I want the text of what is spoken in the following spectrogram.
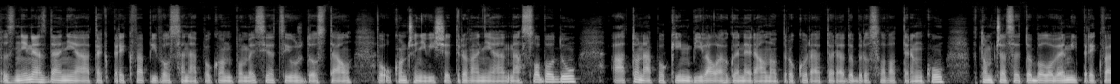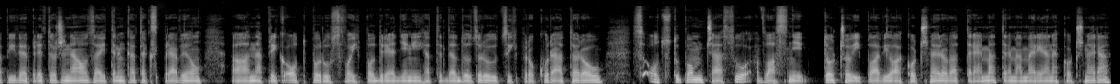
z nenazdania, tak prekvapivo sa napokon po mesiaci už dostal po ukončení vyšetrovania na slobodu a to napokyn bývalého generálneho prokurátora Dobroslava Trnku. V tom čase to bolo veľmi prekvapivé, pretože na naozaj Trnka tak spravil napriek odporu svojich podriadených a teda dozorujúcich prokurátorov s odstupom času a vlastne to, čo vyplavila Kočnerová tréma, tréma Mariana Kočnera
